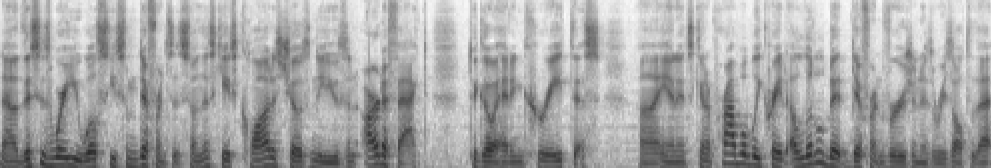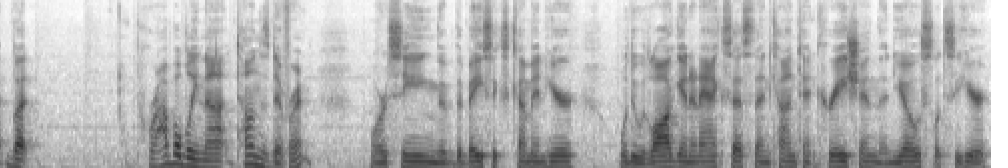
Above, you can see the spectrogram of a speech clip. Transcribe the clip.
now this is where you will see some differences. So in this case, Claude has chosen to use an artifact to go ahead and create this. Uh, and it's going to probably create a little bit different version as a result of that, but probably not tons different. We're seeing the, the basics come in here. We'll do login and access, then content creation, then Yoast. Let's see here.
